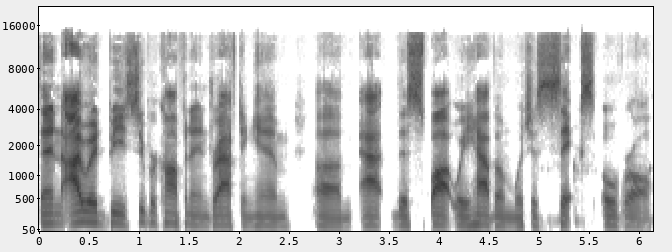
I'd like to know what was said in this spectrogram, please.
then I would be super confident in drafting him um, at this spot where you have him, which is six overall.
